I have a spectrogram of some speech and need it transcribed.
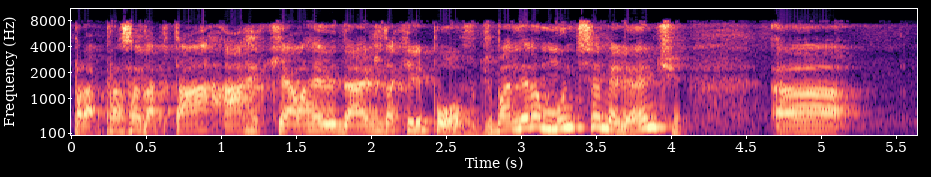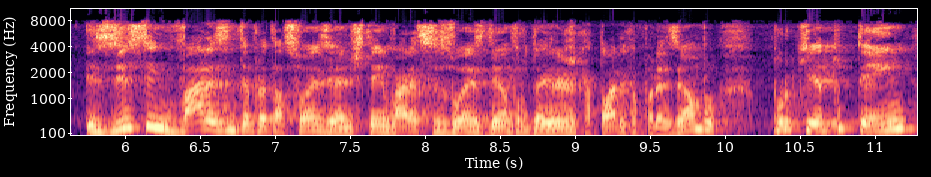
para se adaptar àquela realidade daquele povo. De maneira muito semelhante, uh, existem várias interpretações, e a gente tem várias cisões dentro da Igreja Católica, por exemplo, porque tu tem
